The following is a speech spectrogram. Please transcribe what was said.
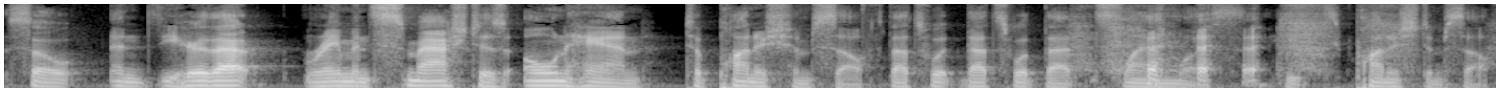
so. And you hear that? Raymond smashed his own hand to punish himself. That's what. That's what that slam was. he punished himself.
